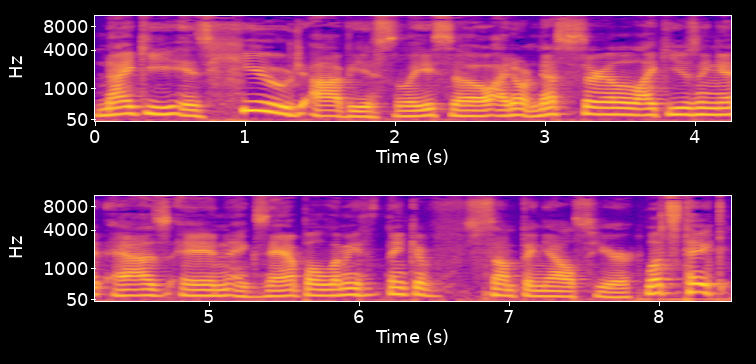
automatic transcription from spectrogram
Nike is huge, obviously, so I don't necessarily like using it as an example. Let me think of something else here. Let's take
